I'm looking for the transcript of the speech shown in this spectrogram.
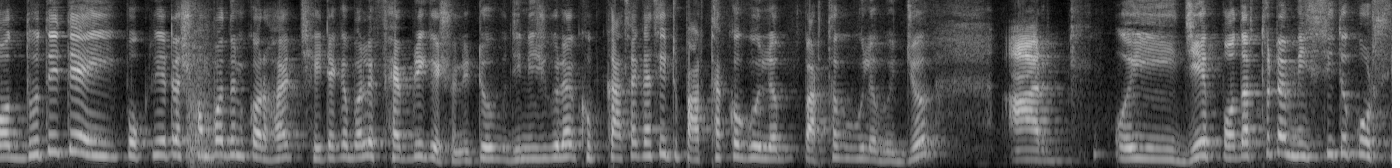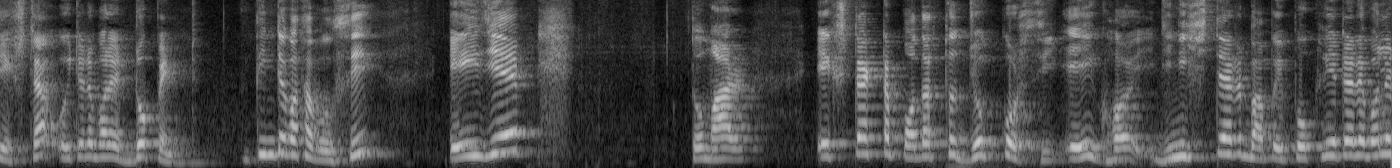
পদ্ধতিতে এই প্রক্রিয়াটা সম্পাদন করা হয়, সেইটাকে বলে ফ্যাব্রিকেশন একটু জিনিসগুলো খুব কাছাকাছি, একটু পার্থক্যগুলো পার্থক্যগুলো বুঝছ? আর ওই যে পদার্থটা মিশ্রিত করছি এক্সট্রা ওইটারে বলে ডোপেন্ট তিনটে কথা বলছি। এই যে তোমার এক্সট্রা একটা পদার্থ যোগ করছি, এই জিনিসটার বা এই প্রক্রিয়াটারে বলে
